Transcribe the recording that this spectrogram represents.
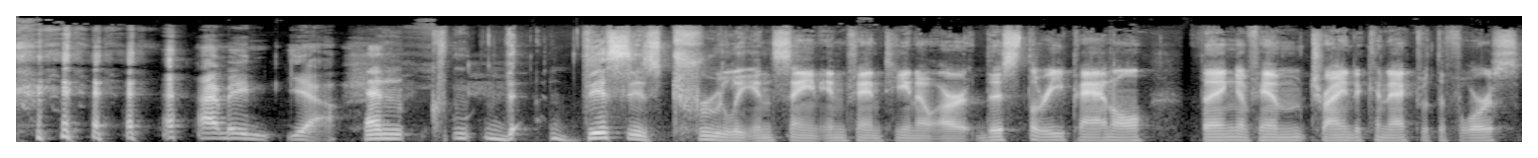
I mean, yeah. And th- this is truly insane Infantino art. This three panel thing of him trying to connect with the Force.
